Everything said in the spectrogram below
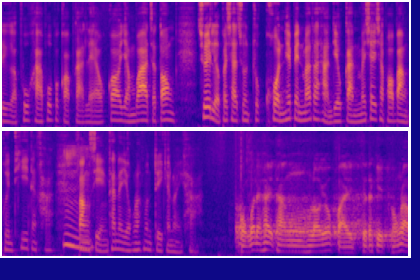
รือกับผู้ค้าผู้ประกอบการแล้ว ก็ย้ำว่าจะต้องช่วยเหลือประชาชนทุกคนให้เป็นมาตรฐานเดียวกัน ไม่ใช่เฉพาะบางพื้นที่นะคะอืมฟังเสียงท่านนายกรัฐมนตรีกันหน่อยค่ะ ผมก็ได้ให้ทางรองยกฝ่ายเศรษฐกิจของเรา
